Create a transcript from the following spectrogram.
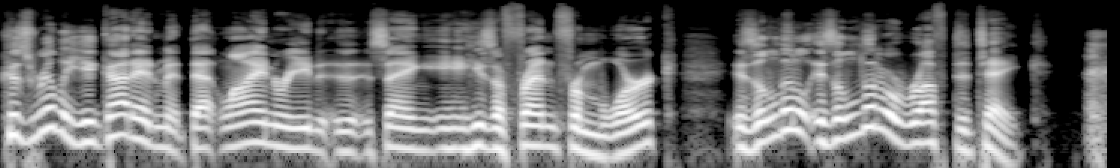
Because really, you got to admit that line read uh, saying he's a friend from work is a little is a little rough to take.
